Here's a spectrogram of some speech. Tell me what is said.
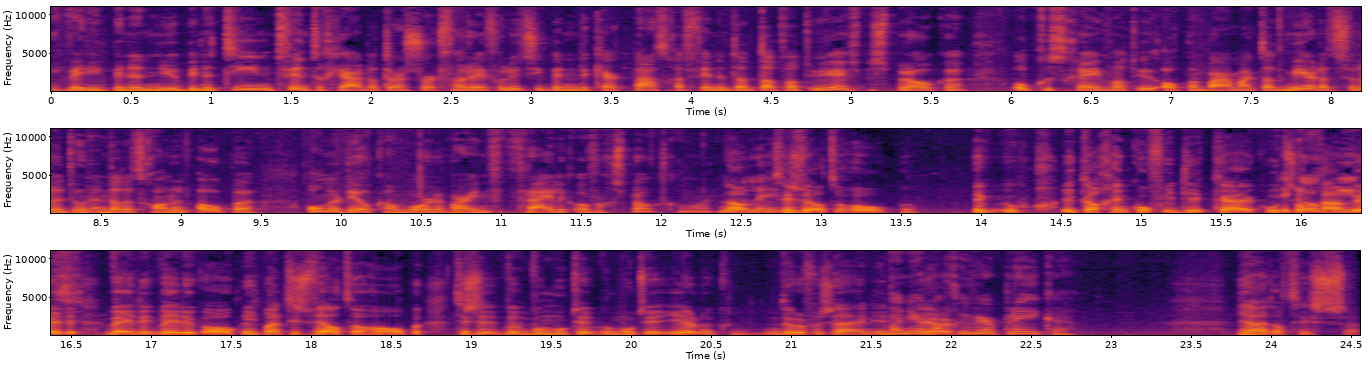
ik weet niet, binnen nu, binnen 10, 20 jaar... dat er een soort van revolutie binnen de kerk plaats gaat vinden... dat dat wat u heeft besproken, opgeschreven, wat u openbaar maakt... dat meer dat zullen doen en dat het gewoon een open onderdeel kan worden... waarin vrijelijk over gesproken kan worden? Nou, het is wel te hopen. Ik, ik, kan geen koffiedik kijken. Hoe het ik zal gaan, weet, weet, weet, ik ook niet. Maar het is wel te hopen. Het is, we, we, moeten, we moeten eerlijk durven zijn. In Wanneer mag u weer preken? Ja, dat is, uh,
